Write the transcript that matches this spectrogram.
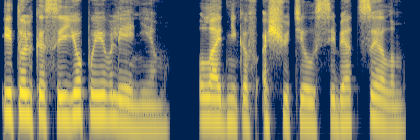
И только с ее появлением Ладников ощутил себя целым.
